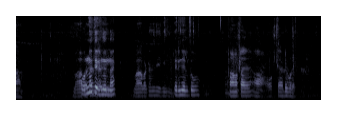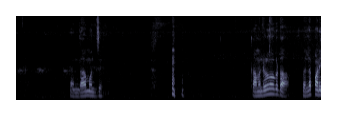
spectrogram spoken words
ആ. ഒന്ന് തിരിഞ്ഞു നിന്നേ. ബാബട്ടൻ തിരിഞ്ഞു. തിരിഞ്ഞേൽക്കൂ. കാണട്ടെ. ആ ഓക്കെ അടിപൊളി. എന്താ മൊഞ്ച്? കമന്റുകൾ നോക്കട്ടോ. വല്ല പണി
